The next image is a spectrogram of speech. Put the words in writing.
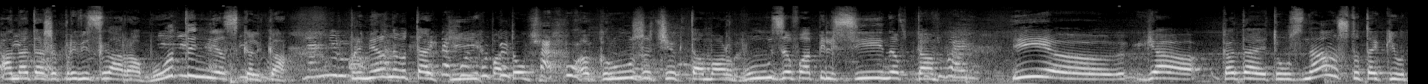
она даже привезла работы несколько, примерно вот таких, потом э, кружечек, там арбузов, апельсинов, там. И э, я, когда это узнала, что такие вот,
